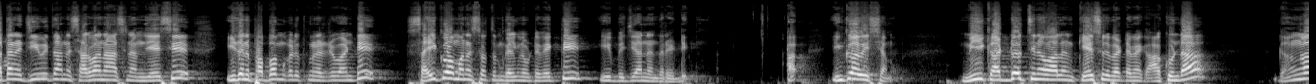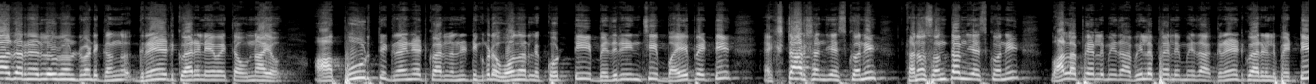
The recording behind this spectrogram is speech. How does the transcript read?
అతని జీవితాన్ని సర్వనాశనం చేసి ఇతని పబ్బం గడుపుకున్నటువంటి సైకో మనస్తత్వం కలిగినటువంటి వ్యక్తి ఈ విజయానంద రెడ్డి ఇంకో విషయం. మీకు అడ్డొచ్చిన వాళ్ళని కేసులు పెట్టడమే కాకుండా గంగాధర్ నెల్లూరు ఉన్నటువంటి గంగ గ్రైనేట్ క్వారీలు ఏవైతే ఉన్నాయో ఆ పూర్తి గ్రైనేట్ క్వారీలన్నింటిని కూడా ఓనర్లు కొట్టి బెదిరించి భయపెట్టి ఎక్స్టార్షన్ చేసుకొని తన సొంతం చేసుకొని వాళ్ళ పేర్ల మీద వీళ్ళ పేర్ల మీద గ్రైనేట్ క్వారీలు పెట్టి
